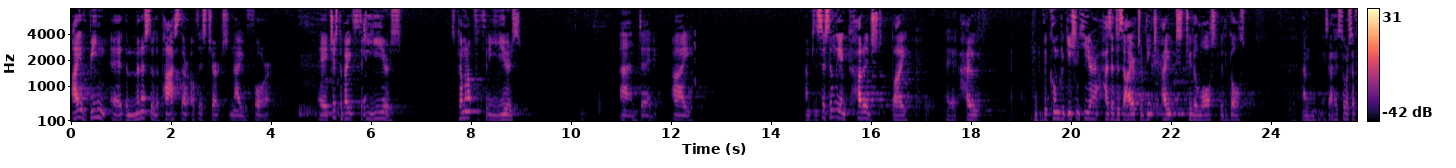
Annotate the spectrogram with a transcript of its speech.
I have been uh, the minister, the pastor of this church now for uh, just about three years. It's coming up for three years. And uh, I am consistently encouraged by uh, how the congregation here has a desire to reach out to the lost with the gospel. And it's a source of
